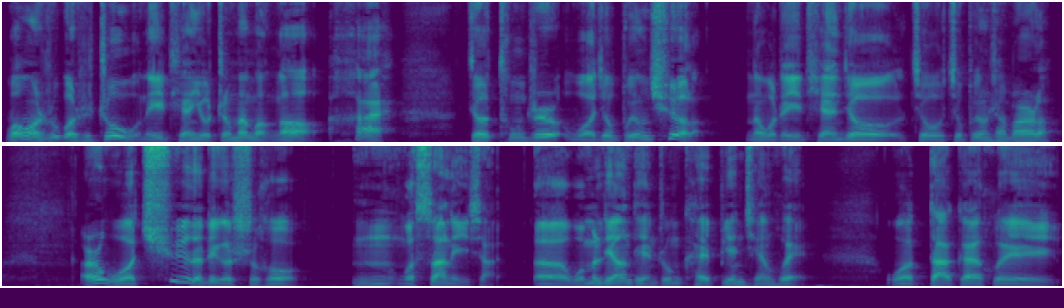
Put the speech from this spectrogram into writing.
往往如果是周五那一天有整版广告，嗨，就通知我就不用去了。那我这一天就就就不用上班了，而我去的这个时候，嗯，我算了一下，呃，我们两点钟开编前会，我大概会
